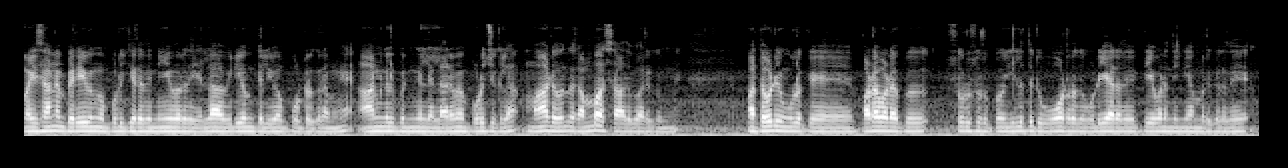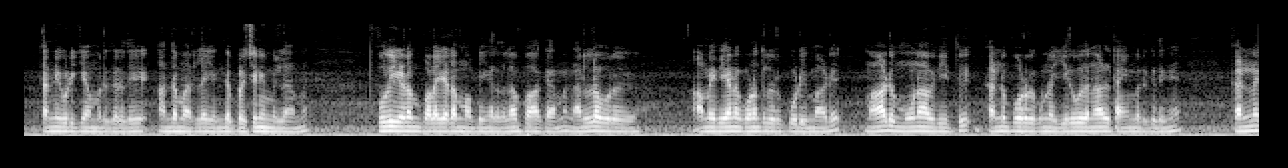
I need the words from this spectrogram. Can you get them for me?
வயசான பெரியவங்க பிடிக்கிறது நீவரது எல்லா வீடியோவும் தெளிவாக போட்டிருக்கிறோங்க ஆண்கள் பெண்கள் எல்லாருமே பிடிச்சிக்கலாம். மாடு வந்து ரொம்ப சாதுவாக இருக்குங்க. மற்றபடி உங்களுக்கு படபடப்பு சுறுசுறுப்பு இழுத்துட்டு ஓடுறது ஒடியாறது தீவனம் திங்காமல் இருக்கிறது தண்ணி குடிக்காமல் இருக்கிறது அந்த மாதிரிலாம் எந்த பிரச்சனையும் இல்லாமல் புது இடம் பழைய இடம் அப்படிங்கிறதெல்லாம் பார்க்காம நல்ல ஒரு அமைதியான குணத்தில் இருக்கக்கூடிய மாடு. மாடு மூணாவது ஈத்து கன்று போடுறதுக்கு இன்னும் இருபது நாள் டைம் இருக்குதுங்க. கன்று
